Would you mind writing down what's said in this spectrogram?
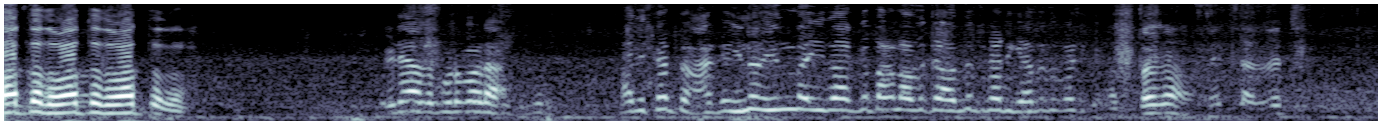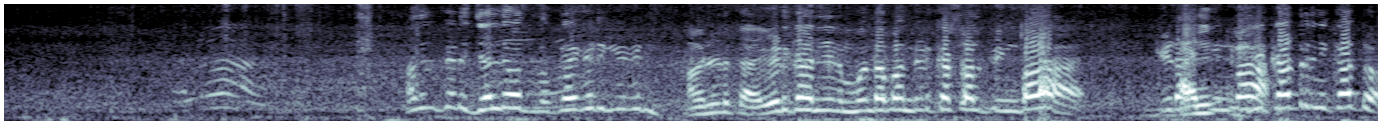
ಓದ್ತದ ಓದ್ತದ ಓದ್ತದ ಇಡಿ ಅದು ಬಿಡಬೇಡ. ಅದು ಕಟ್ಟು ಆಗ ಇನ್ನೂ ಹಿಂದೆ ಇದಾಗಿ ತಗೊಂಡು ಅದಕ್ಕೆ ಅದ್ರ ಕಡೆಗೆ ಅದ್ರ ಕಡೆಗೆ ಅದ್ರ ಕಡೆ ಜಲ್ದಿ ಹೋಗ್ತದೆ ಕೈ ಕಡೆಗೆ ಕಡೆ ಅವ್ನು ಹಿಡ್ಕ ಹಿಡ್ಕ ನೀನು ಮುಂದೆ ಬಂದು ಹಿಡ್ಕ ಸ್ವಲ್ಪ ಹಿಂಗೆ ಬಾ. ಗಿಡ ಹಿಂಗೆ ಬಾ. ನೀ ಕಟ್ರಿ ನೀ ಕಟ್ಟು.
